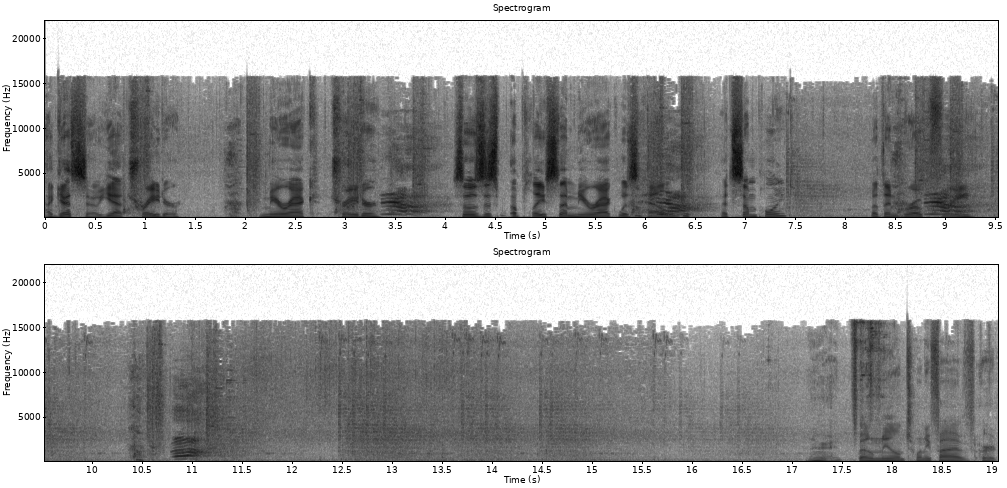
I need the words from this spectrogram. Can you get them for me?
I guess so, yeah, traitor. Miraak, traitor. So is this a place that Miraak was held at some point? But then broke free? Alright, bone meal and 25, or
